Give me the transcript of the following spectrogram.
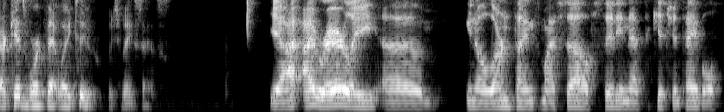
our kids work that way too, which makes sense. Yeah, I, I rarely um, you know learn things myself sitting at the kitchen table.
